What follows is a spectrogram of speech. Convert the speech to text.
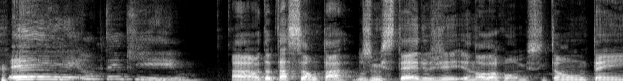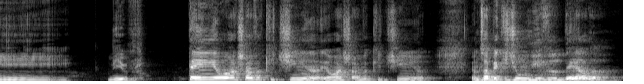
É, eu tenho que. Ah, é uma adaptação, tá? Dos Mistérios de Enola Holmes. Então tem livro. Tem, eu achava que tinha. Eu achava que tinha. Eu não sabia que tinha um livro dela.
